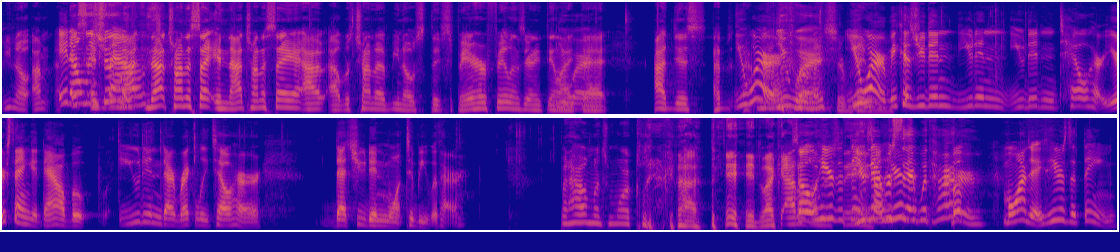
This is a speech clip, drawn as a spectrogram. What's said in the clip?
you know, I'm. It only the truth. not, sounds. not trying to say and not trying to say I, I was trying to you know st- spare her feelings or anything You like were. that. I just I, You were. not You looking for a were. relationship You right were because you didn't you didn't you didn't tell her. You're saying it now, but you didn't directly tell her that you didn't want to be with her. But how much more clear could I have been? Like I So don't. So here's the thing. you never here's said the- with her. Mwanje, here's the thing.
